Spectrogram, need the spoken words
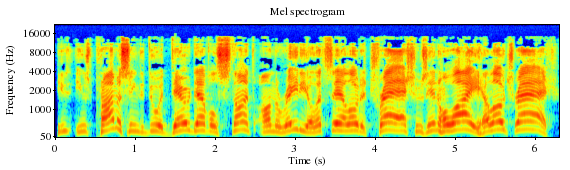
He, he was promising to do a daredevil stunt on the radio. Let's say hello to Trash, who's in Hawaii. Hello, Trash.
